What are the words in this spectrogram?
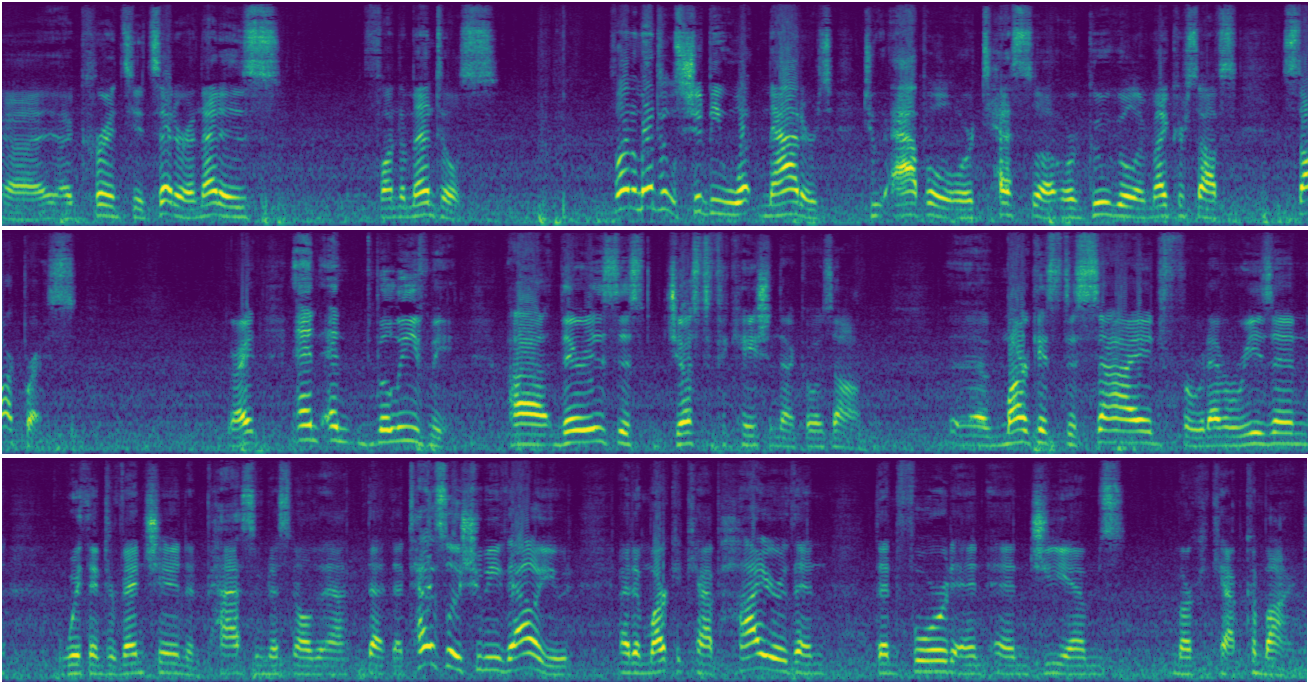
uh, a currency, etc. And that is fundamentals. Fundamentals should be what matters to Apple or Tesla or Google or Microsoft's stock price, right? And and believe me, uh, there is this justification that goes on. Uh, markets decide for whatever reason, with intervention and passiveness and all that, that, that Tesla should be valued at a market cap higher than than Ford and, and GM's market cap combined.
